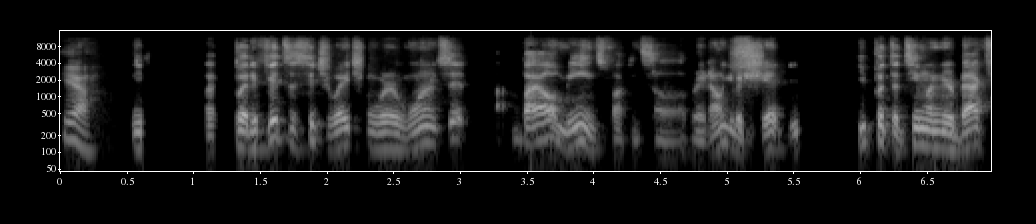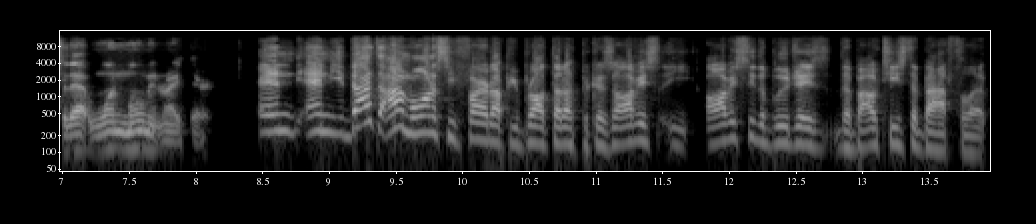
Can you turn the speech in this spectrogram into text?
Yeah. But if it's a situation where it warrants it, by all means, fucking celebrate. I don't give a shit. You put the team on your back for that one moment right there. And and that's I'm honestly fired up. You brought that up because obviously obviously the Blue Jays the Bautista bat flip.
